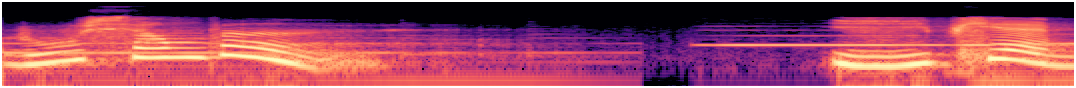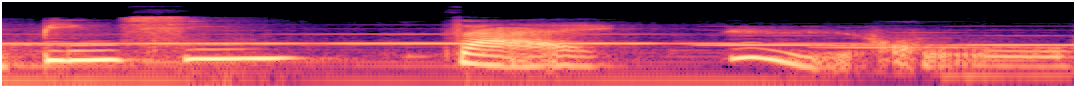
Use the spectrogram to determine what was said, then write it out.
如相问，一片冰心在玉壶。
